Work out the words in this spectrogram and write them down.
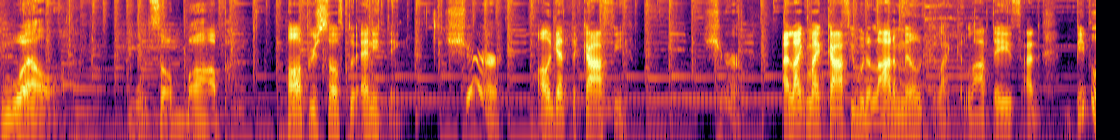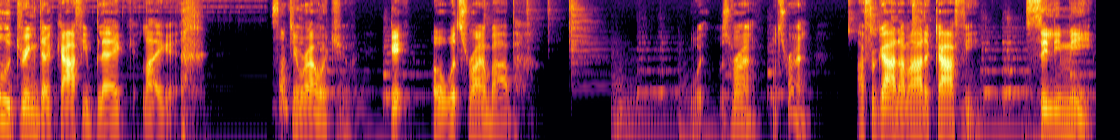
Well, what's up, Bob? Help yourself to anything. Sure, I'll get the coffee. Sure. I like my coffee with a lot of milk, like lattes. And people who drink their coffee black, like, something wrong with you. Okay. Oh, what's wrong, Bob? What, what's wrong? What's wrong? I forgot, I'm out of coffee. Silly me.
